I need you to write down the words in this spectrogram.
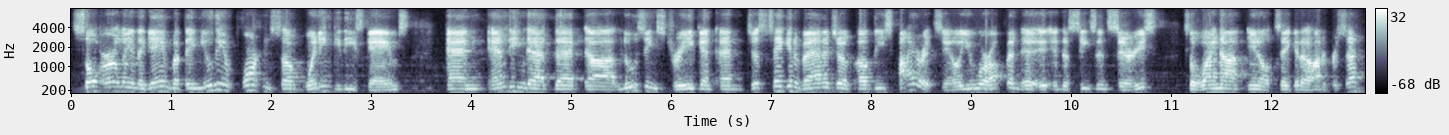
so early in the game but they knew the importance of winning these games and ending that that uh, losing streak and, and just taking advantage of, of these pirates you know you were up in, in the season series so why not you know take it 100%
